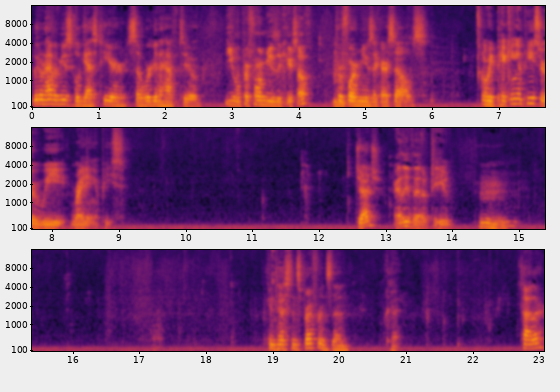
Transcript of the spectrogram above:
We don't have a musical guest here, so we're gonna have to You will perform music yourself. Perform music ourselves. Are we picking a piece or are we writing a piece? Judge? I leave that up to you. Hmm. Contestant's preference then. Okay. Tyler,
